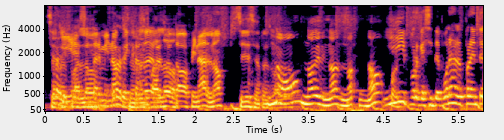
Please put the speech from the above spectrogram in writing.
Se y eso resbaló. terminó Se afectando el resultado final, ¿no? Sí, se resbaló. No, no, no, no, no. Y porque si te pones al frente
